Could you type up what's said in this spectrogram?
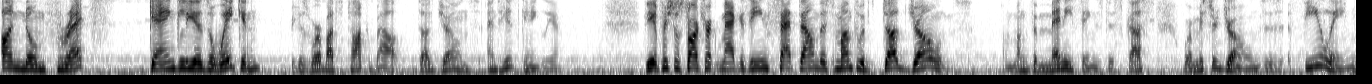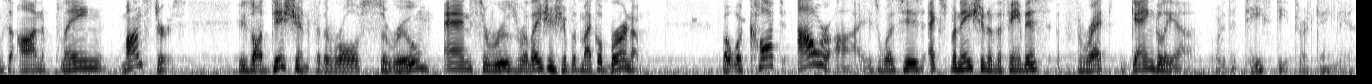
unknown threats, Ganglia's awaken because we're about to talk about Doug Jones and his ganglia. The official Star Trek magazine sat down this month with Doug Jones. Among the many things discussed were Mr. Jones's feelings on playing monsters, his audition for the role of Saru, and Saru's relationship with Michael Burnham. But what caught our eyes was his explanation of the famous threat ganglia, or the tasty threat ganglia.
